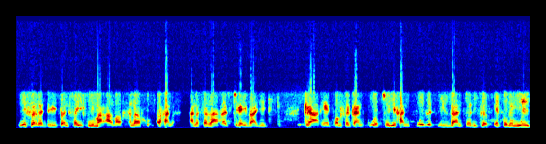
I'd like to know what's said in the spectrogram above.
nie vir 'n 3.5 nie, maar almal gaan a, gaan aan 'n salaris kry wat jy graag het om te kan koop. So jy gaan positief dan tot die ekonomie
